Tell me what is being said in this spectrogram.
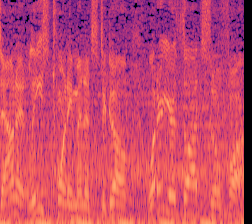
Down, at least 20 minutes to go. What are your thoughts so far?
